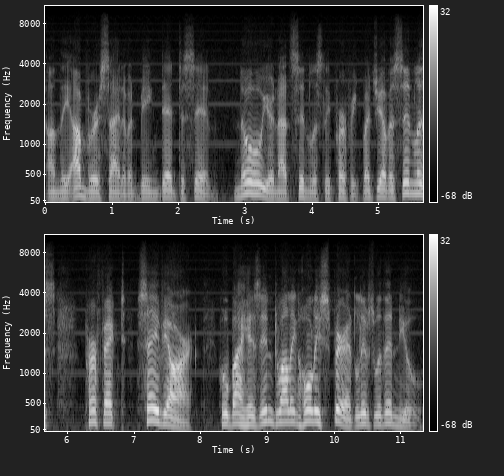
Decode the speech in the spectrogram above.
on the obverse side of it, being dead to sin. No, you're not sinlessly perfect, but you have a sinless, perfect Savior who by his indwelling Holy Spirit lives within you.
